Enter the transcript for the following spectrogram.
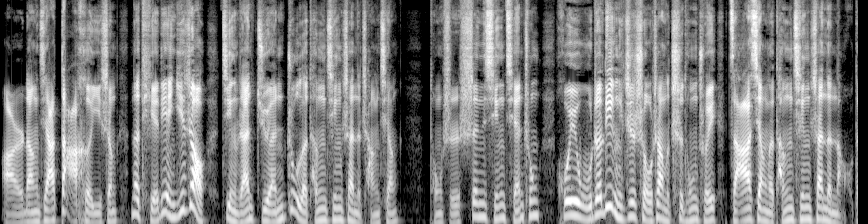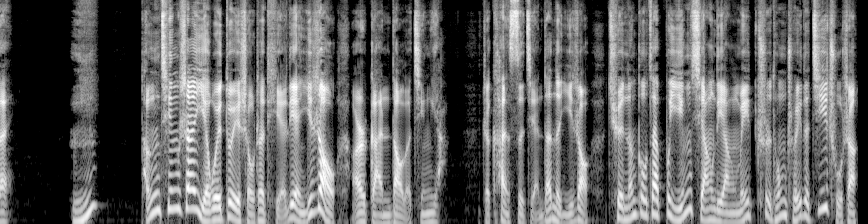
二当家大喝一声，那铁链一绕，竟然卷住了藤青山的长枪，同时身形前冲，挥舞着另一只手上的赤铜锤，砸向了藤青山的脑袋。嗯。藤青山也为对手这铁链一绕而感到了惊讶，这看似简单的一绕，却能够在不影响两枚赤铜锤的基础上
